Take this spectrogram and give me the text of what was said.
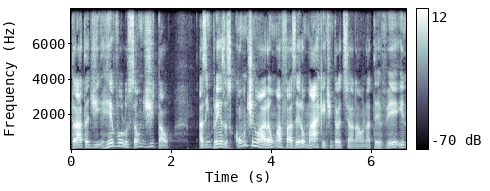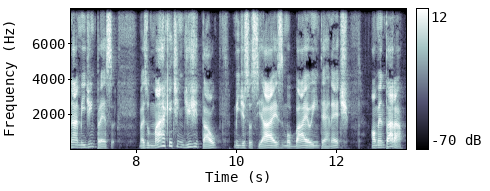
trata de revolução digital. As empresas continuarão a fazer o marketing tradicional na TV e na mídia impressa, mas o marketing digital, mídias sociais, mobile e internet aumentará.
